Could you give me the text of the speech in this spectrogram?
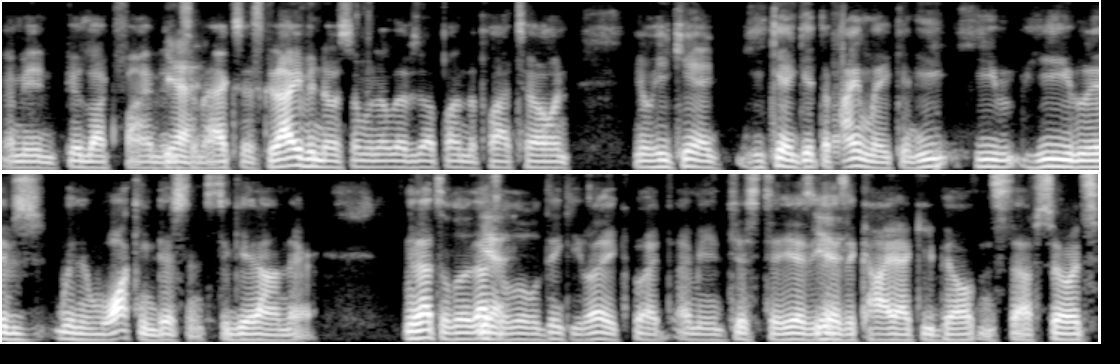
I mean, good luck finding Yeah. some access. Because I even know someone that lives up on the plateau, and you know he can't he can't get to Pine Lake, and he he he lives within walking distance to get on there. And that's a little that's Yeah. a little dinky lake, but I mean, just to, he has he has a kayak he built and stuff. So it's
